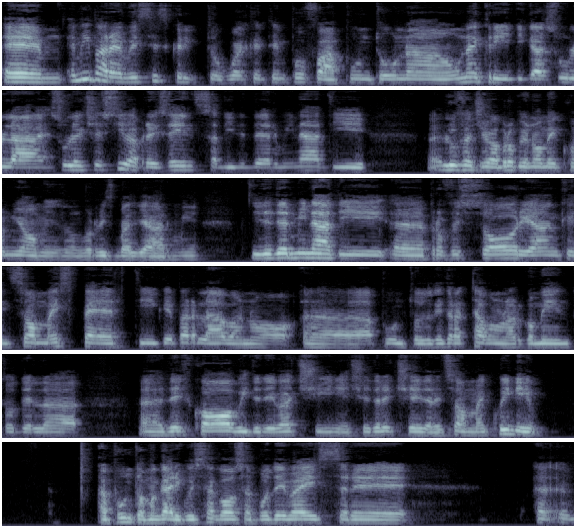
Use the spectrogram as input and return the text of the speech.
e, ehm, e mi pare avesse scritto qualche tempo fa appunto una, una critica sulla, sull'eccessiva presenza di determinati, eh, lui faceva proprio nome e cognomi, non vorrei sbagliarmi, di determinati eh, professori, anche insomma esperti che parlavano eh, appunto, che trattavano l'argomento del eh, del Covid, dei vaccini, eccetera, eccetera. Insomma, e quindi appunto magari questa cosa poteva essere eh,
